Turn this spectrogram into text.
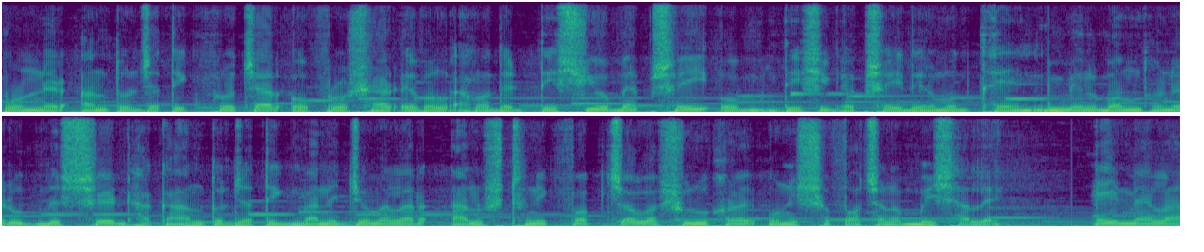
পণ্যের আন্তর্জাতিক প্রচার ও প্রসার এবং আমাদের দেশীয় ব্যবসায়ী ও বিদেশি ব্যবসায়ীদের মধ্যে মেলবন্ধনের উদ্দেশ্যে ঢাকা আন্তর্জাতিক বাণিজ্য মেলার আনুষ্ঠানিক পথ চলা শুরু হয় উনিশশো পঁচানব্বই সালে। এই মেলা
